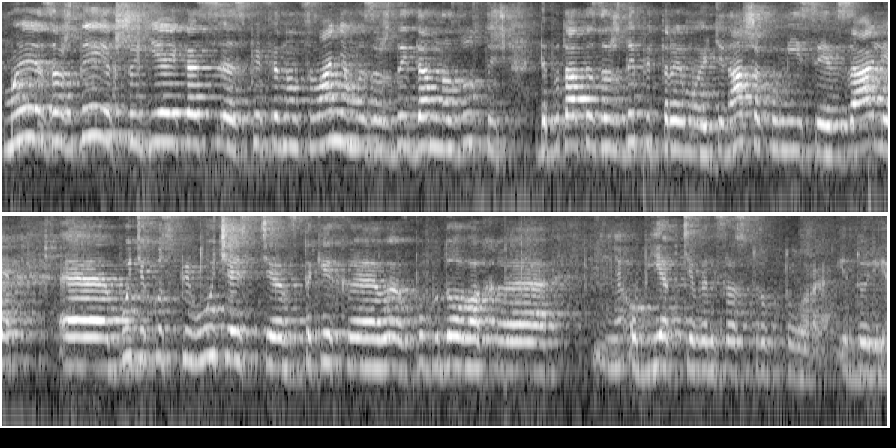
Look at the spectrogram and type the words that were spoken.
Ми завжди, якщо є якесь е, співфінансування, ми завжди йдемо на зустріч. Депутати завжди підтримують і наша комісія і в залі е, будь-яку співучасть в таких е, побудовах е, об'єктів інфраструктури і доріг.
